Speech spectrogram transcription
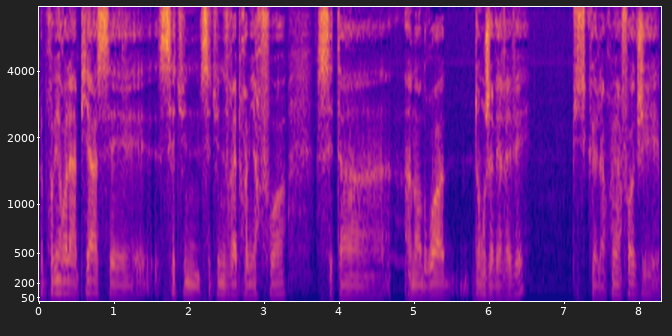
Le premier Olympia, c'est une vraie première fois. C'est un un endroit dont j'avais rêvé, puisque la première fois que j'ai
